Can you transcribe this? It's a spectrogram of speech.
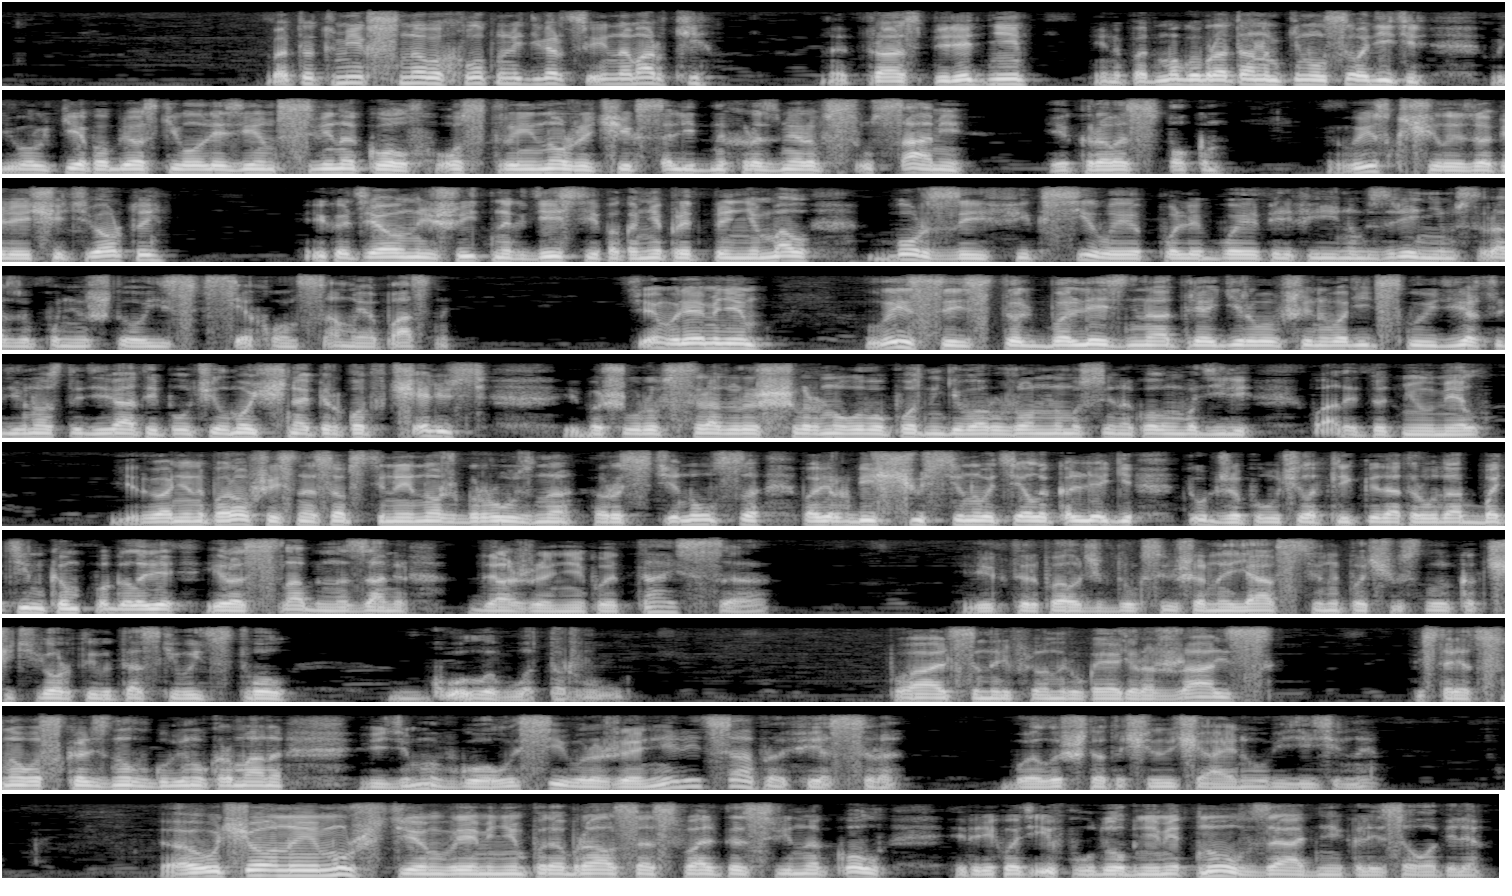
В этот миг снова хлопнули дверцы иномарки, на этот раз передние, и на подмогу братанам кинулся водитель. В его руке поблескивал лезвием свинокол, острый ножичек солидных размеров с усами и кровостоком. Выскочил из опели четвертый, и хотя он решительных действий пока не предпринимал, борзый, фиксируя поле боя периферийным зрением, сразу понял, что из всех он самый опасный. Тем временем Лысый, столь болезненно отреагировавший на водительскую дверцу девяносто девятый, получил мощный апперкот в челюсть, и Башуров сразу расшвырнул его под ноги вооруженному свиноколом водили. Падать тот не умел. Едва не напоровшись на собственный нож, грузно растянулся поверх бесчувственного тела коллеги, тут же получил от ликвидатора удар ботинком по голове и расслабленно замер. «Даже не пытайся!» Виктор Павлович вдруг совершенно явственно почувствовал, как четвертый вытаскивает ствол. «Голову оторву!» Пальцы на рифленой рукояти разжались. Пистолет снова скользнул в глубину кармана. Видимо, в голосе и выражении лица профессора было что-то чрезвычайно убедительное. А ученый муж тем временем подобрал с асфальта свинокол и, перехватив поудобнее, метнул в заднее колесо опеля.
